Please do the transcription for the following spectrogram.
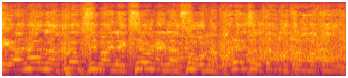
y ganar la próxima elección en las urnas. Para eso estamos trabajando.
